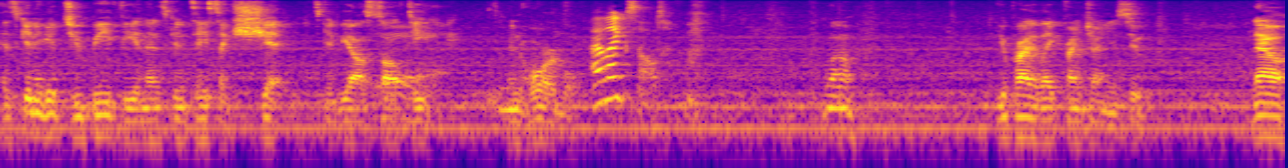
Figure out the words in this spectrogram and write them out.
it's gonna get too beefy, and then it's gonna taste like shit. It's gonna be all salty and horrible. I like salt. Well, you'll probably like French onion soup. Now,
